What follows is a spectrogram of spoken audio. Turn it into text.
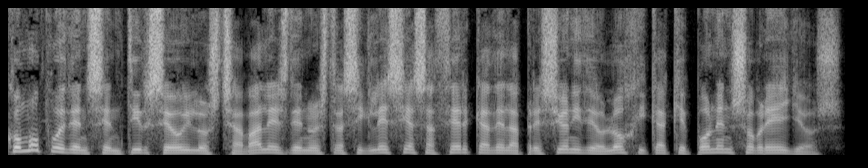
¿Cómo pueden sentirse hoy los chavales de nuestras iglesias acerca de la presión ideológica que ponen sobre ellos?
